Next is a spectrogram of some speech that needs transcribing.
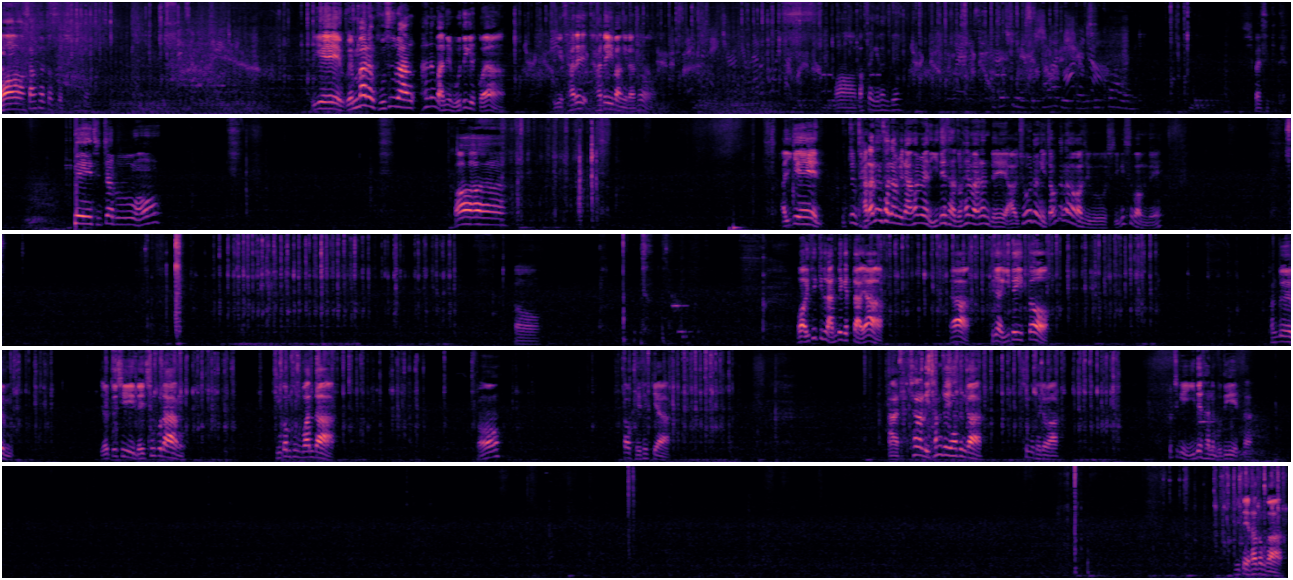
와 쌍팔 떴어 진짜. 이게 웬만한 고수랑 하는 거 아니면 못 이길 거야 이게 4대, 4대 2방이라서 와 빡세긴 한데. 시발 새끼들 네 진짜로 어? 와. 아 이게 좀 잘하는 사람이랑 하면 2대4도 할만한데 아 초월형이 적게 나와가지고 씨, 이길 수가 없네 어 와, 이 새끼들 안 되겠다. 야. 야, 그냥 2대2 떠. 방금, 12시 내 친구랑 진검승부 한다. 어? 떠, 개새끼야. 아, 차라리 3대2 하든가. 친구 데려와. 솔직히 2대4는 못 이기겠다. 일대1 하던가.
